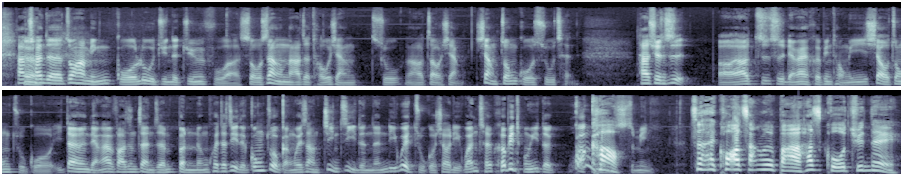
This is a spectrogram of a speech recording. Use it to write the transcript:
他穿着中华民国陆军的军服啊，手上拿着投降书，然后照相向中国书城，他宣誓。哦，要支持两岸和平统一，效忠祖国。一旦两岸发生战争，本人会在自己的工作岗位上尽自己的能力，为祖国效力，完成和平统一的光荣使命。这还夸张了吧？他是国军呢、欸，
